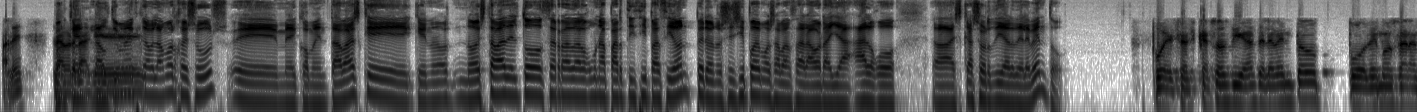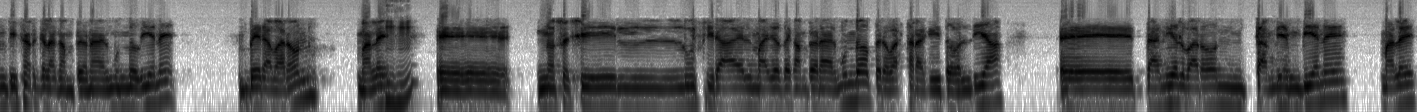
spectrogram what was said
¿vale? La Porque verdad la que- última vez que hablamos, Jesús, eh, me comentabas que, que no, no estaba del todo cerrada alguna participación, pero no sé si podemos avanzar ahora ya algo a escasos días del evento. Pues a escasos días del evento podemos garantizar que la campeona del mundo viene, Vera Barón, ¿vale? Eh, no sé si lucirá el mayor de campeona del mundo, pero va a estar aquí todo el día. Eh, Daniel Barón también viene, ¿vale?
